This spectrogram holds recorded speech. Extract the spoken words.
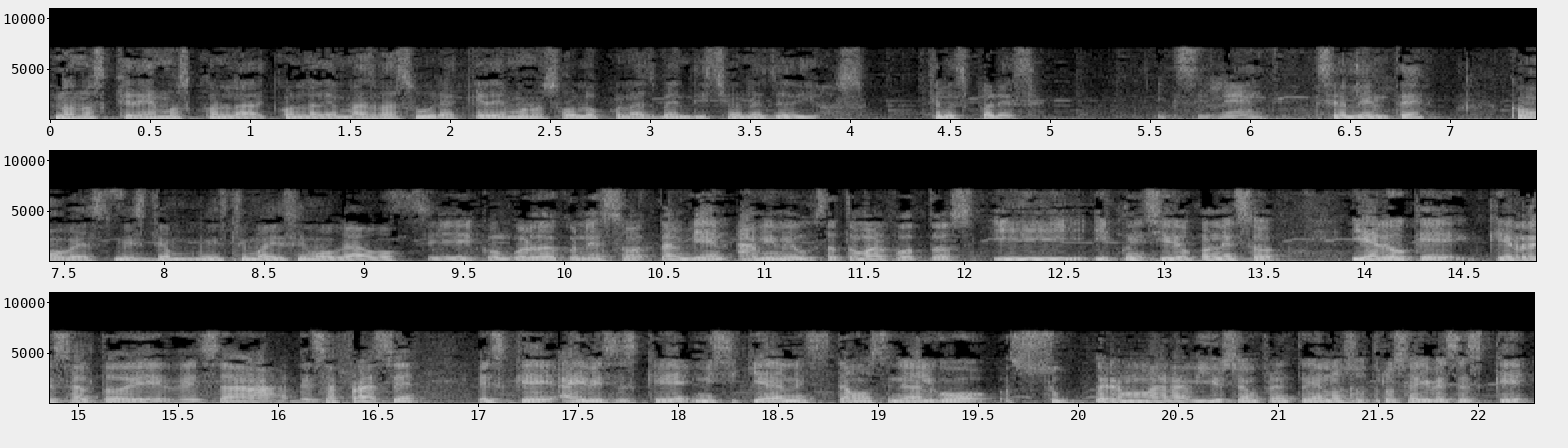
No nos quedemos con la, con la demás basura, quedémonos solo con las bendiciones de Dios. ¿Qué les parece? Excelente. ¿Excelente? ¿Cómo ves, mi, estim- mi estimadísimo Gabo? Sí, concuerdo con eso. También a mí me gusta tomar fotos y, y coincido con eso. Y algo que, que resalto de, de esa, de esa frase es que hay veces que ni siquiera necesitamos tener algo súper maravilloso enfrente de nosotros. Hay veces que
